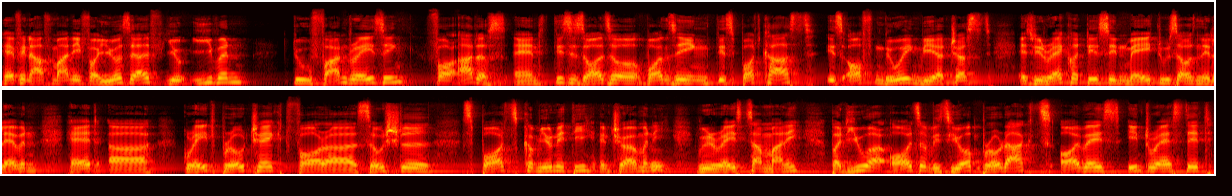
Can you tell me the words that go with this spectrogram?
have enough money for yourself. You even do fundraising for others. And this is also one thing this podcast is often doing. We are just, as we record this in May 2011, had a great project for a social sports community in Germany. We raised some money, but you are also with your products always interested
